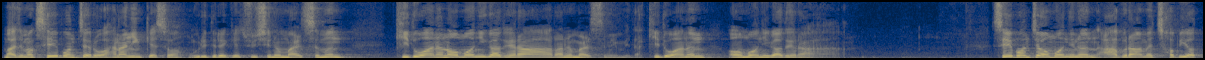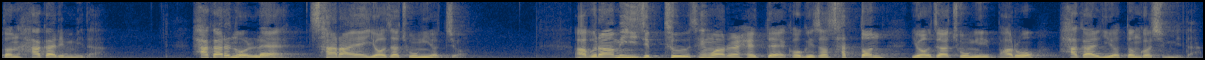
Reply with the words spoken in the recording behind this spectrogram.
마지막 세 번째로 하나님께서 우리들에게 주시는 말씀은 기도하는 어머니가 되라라는 말씀입니다. 기도하는 어머니가 되라. 세 번째 어머니는 아브라함의 첩이었던 하갈입니다. 하갈은 원래 사라의 여자 종이었죠. 아브라함이 이집트 생활을 할 때 거기서 샀던 여자 종이 바로 하갈이었던 것입니다.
